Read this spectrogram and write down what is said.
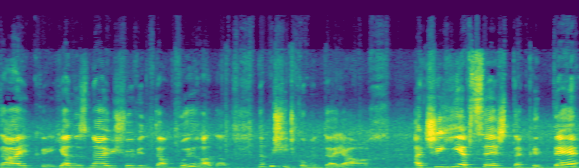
Зайки, я не знаю, що він там вигадав. Напишіть в коментарях. А чи є все ж таки те,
